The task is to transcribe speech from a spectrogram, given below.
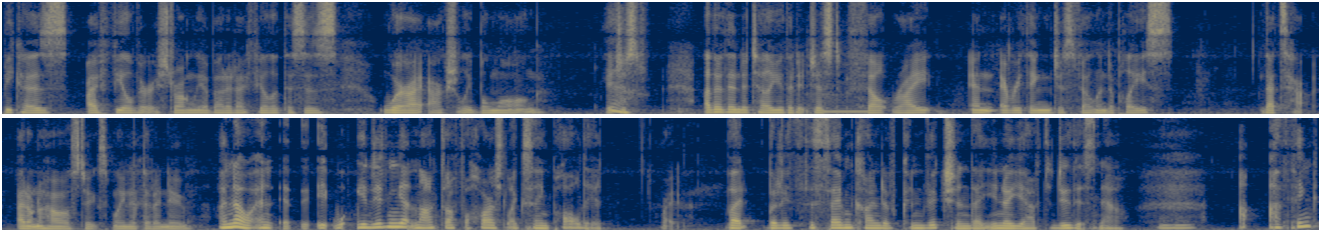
because I feel very strongly about it. I feel that this is where I actually belong. It Yeah. just, other than to tell you that it just felt right and everything just fell into place. That's how I don't know how else to explain it that I knew. I know, and it, it, you didn't get knocked off a horse like St. Paul did, Right. but but it's the same kind of conviction that you know you have to do this now. Mm-hmm. I, I think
